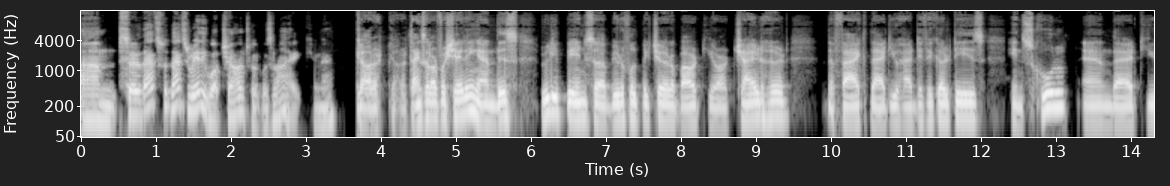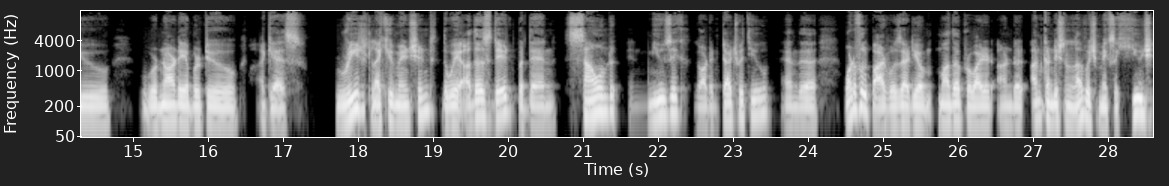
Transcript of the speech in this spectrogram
Um, so that's that's really what childhood was like, you know. Got it, got it. Thanks a lot for sharing. And this really paints a beautiful picture about your childhood, the fact that you had difficulties in school and that you were not able to, I guess, read like you mentioned the way others did, but then sound and music got in touch with you. And the wonderful part was that your mother provided under unconditional love, which makes a huge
